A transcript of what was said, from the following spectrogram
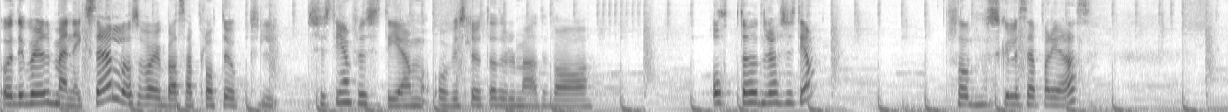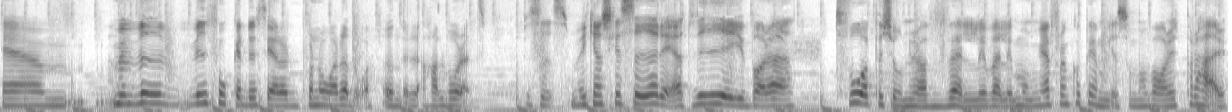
Och det började med en Excel och så var det bara att plotta upp system för system och vi slutade med att det var 800 system som skulle separeras. Ehm, men vi, vi fokuserade på några då under halvåret. Precis, men vi kanske ska säga det att vi är ju bara två personer av väldigt, väldigt många från KPMG som har varit på det här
